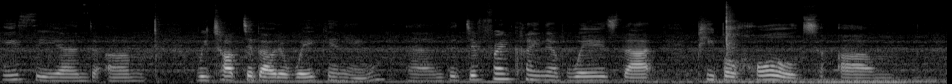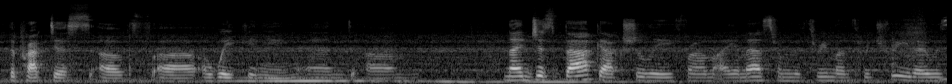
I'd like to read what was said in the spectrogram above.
Casey, and um, we talked about awakening and the different kind of ways that people hold um, the practice of uh, awakening. And, um, and I'm just back actually from IMS, from the three month retreat. I was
